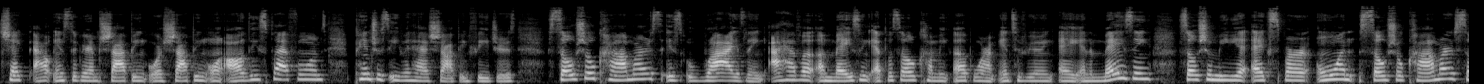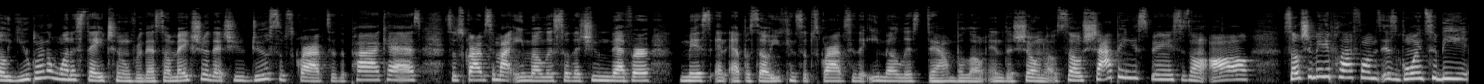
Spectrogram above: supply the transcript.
checked out Instagram shopping or shopping on all these platforms. Pinterest even has shopping features. Social commerce is rising. I have an amazing episode coming up where I'm interviewing a, an amazing social media expert on social commerce. So you're going to want to stay tuned for that. So make sure that you do subscribe to the podcast, subscribe to my email list so that you never miss an episode. You can subscribe to the email list down below in the show notes. So shopping experiences on all social media platforms is going to be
